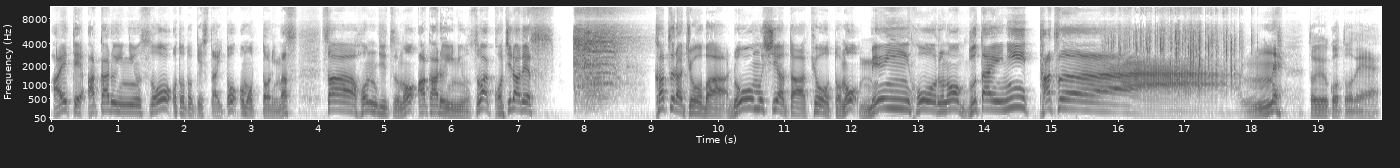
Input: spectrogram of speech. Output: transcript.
あえて明るいニュースをお届けしたいと思っております。さあ、本日の明るいニュースはこちらです。桂町場ロームシアター京都のメインホールの舞台に立つね。ということで、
